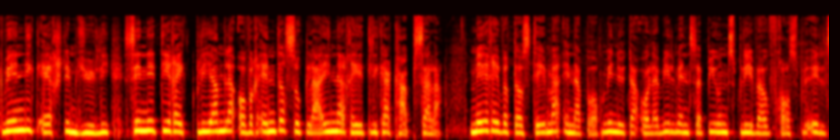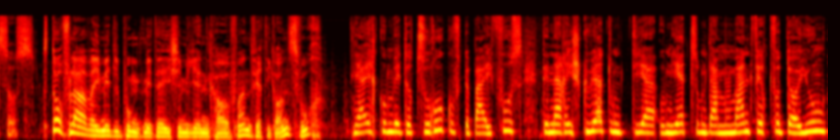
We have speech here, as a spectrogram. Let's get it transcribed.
Gewöhnlich erst im Juli, sind nicht direkt Blümle, aber änder so kleine, redliche Kapseln. Mehr über das Thema in ein paar Minuten. Alle will, wenn sie bei uns bleiben auf France Bleu Elsass. Das Dorfleben im Mittelpunkt mit der Emilien Kaufmann für die ganze Woche. Ja, ich komme wieder zurück auf den Beifuß, denn er ist gut um, die, um jetzt, um den Moment für die Verdauung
